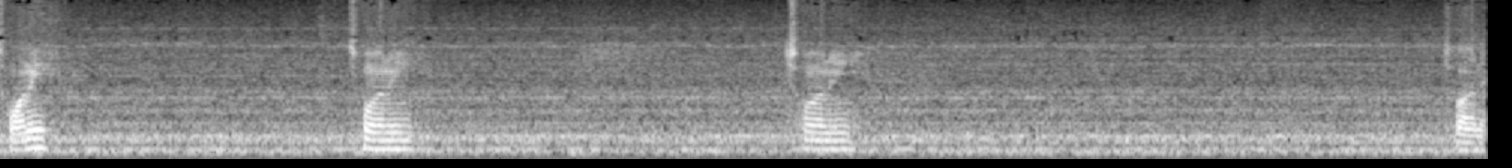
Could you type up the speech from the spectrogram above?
20, 20, 20, 20.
